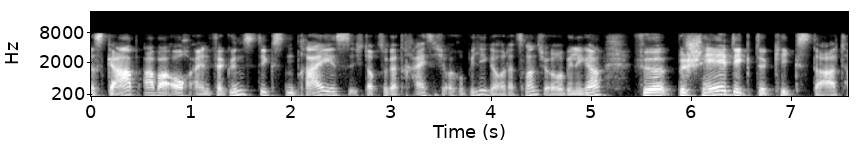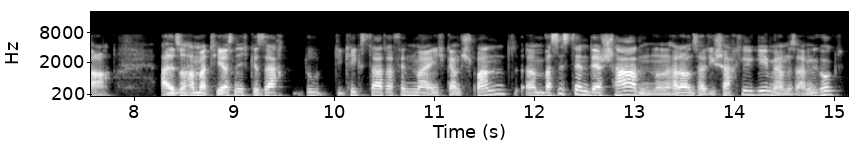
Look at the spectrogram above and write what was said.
Es gab aber auch einen vergünstigsten Preis, ich glaube sogar 30 Euro billiger oder 20 Euro billiger, für beschädigte Kickstarter. Also haben Matthias nicht gesagt, du, die Kickstarter finden wir eigentlich ganz spannend. Ähm, was ist denn der Schaden? Und dann hat er uns halt die Schachtel gegeben, wir haben das angeguckt.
